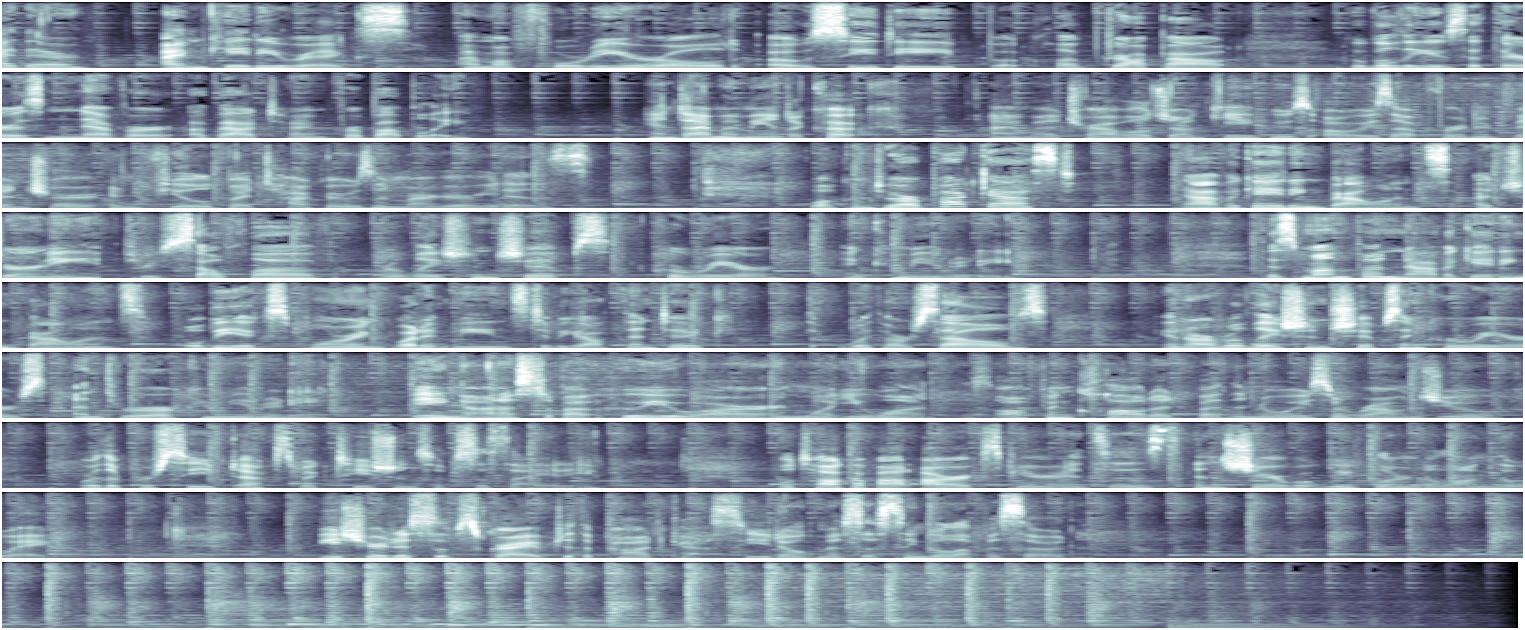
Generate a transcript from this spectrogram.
Hi there, I'm Katie Riggs. I'm a 40 year old OCD book club dropout who believes that there is never a bad time for bubbly. And I'm Amanda Cook. I'm a travel junkie who's always up for an adventure and fueled by tacos and margaritas. Welcome to our podcast, Navigating Balance, a journey through self love, relationships, career, and community. This month on Navigating Balance, we'll be exploring what it means to be authentic with ourselves, in our relationships and careers, and through our community. Being honest about who you are and what you want is often clouded by the noise around you or the perceived expectations of society. We'll talk about our experiences and share what we've learned along the way. Be sure to subscribe to the podcast so you don't miss a single episode.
